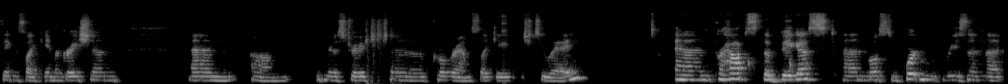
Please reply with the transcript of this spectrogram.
things like immigration and um, administration of programs like H2A. And perhaps the biggest and most important reason that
